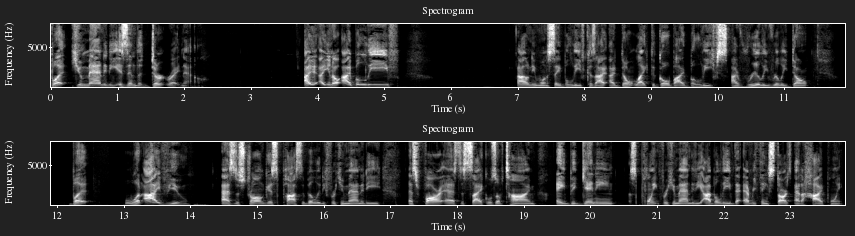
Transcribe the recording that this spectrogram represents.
But humanity is in the dirt right now. I, I you know, I believe. I don't even want to say belief because I, I don't like to go by beliefs. I really, really don't. But what I view as the strongest possibility for humanity, as far as the cycles of time, a beginning point for humanity, I believe that everything starts at a high point.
